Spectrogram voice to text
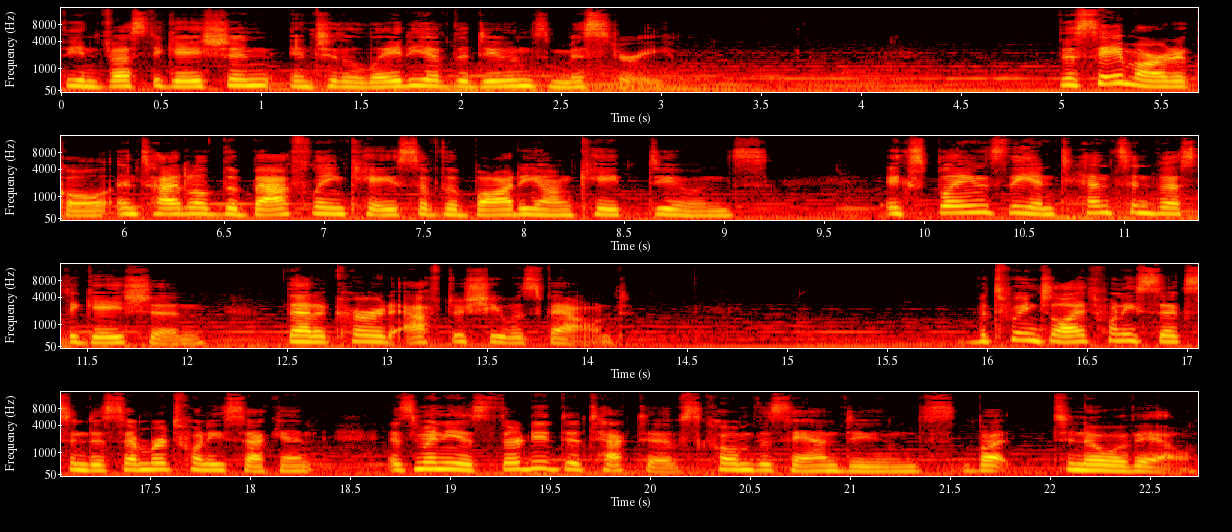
the investigation into the Lady of the Dunes mystery. The same article, entitled The Baffling Case of the Body on Cape Dunes, explains the intense investigation that occurred after she was found. Between July 26th and December 22nd, as many as 30 detectives combed the sand dunes, but to no avail.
